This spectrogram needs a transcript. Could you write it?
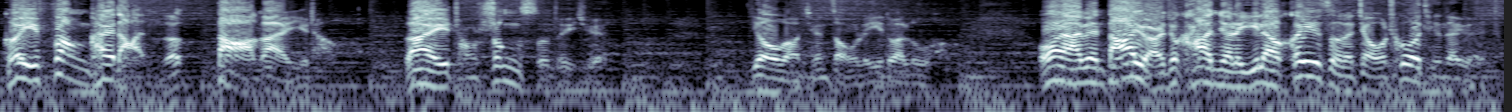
可以放开胆子大干一场，来一场生死对决。又往前走了一段路，我俩便打远就看见了一辆黑色的轿车停在远处。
